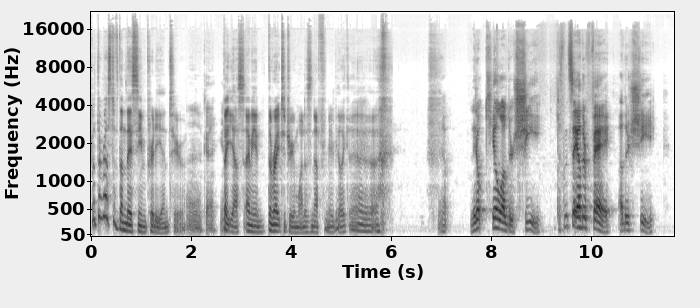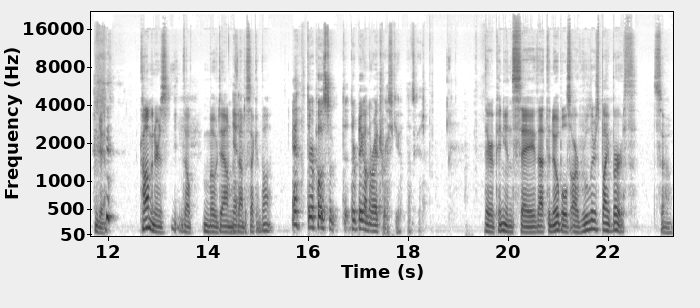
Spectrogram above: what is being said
but the rest of them, they seem pretty into. Uh, okay. Yeah. But yes, I mean, the right to dream one is enough for me to be like, uh. Yep. They don't kill other sidhe. Doesn't say other Fey, other sidhe. yeah. Commoners, they'll mow down Yeah. without a second thought. Yeah, they're opposed to. They're big on the right to rescue. That's good. Their opinions say that the nobles are rulers by birth, so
